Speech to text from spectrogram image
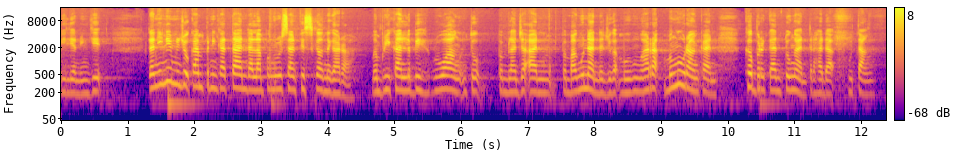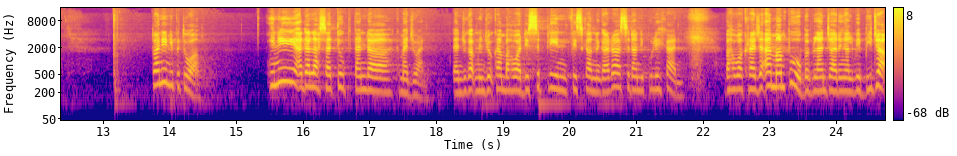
bilion ringgit dan ini menunjukkan peningkatan dalam pengurusan fiskal negara, memberikan lebih ruang untuk pembelanjaan pembangunan dan juga mengurangkan kebergantungan terhadap hutang. Tuan Ini Petua, ini adalah satu petanda kemajuan dan juga menunjukkan bahawa disiplin fiskal negara sedang dipulihkan bahawa kerajaan mampu berbelanja dengan lebih bijak,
